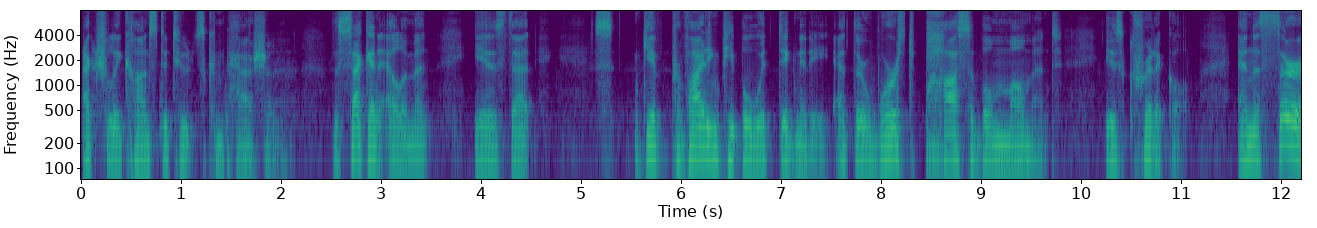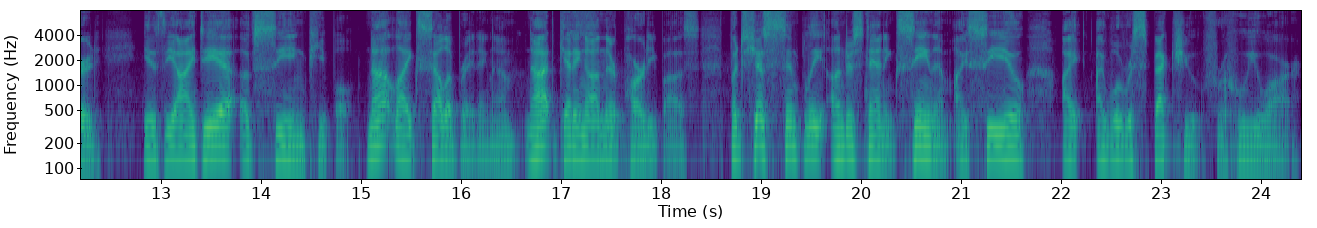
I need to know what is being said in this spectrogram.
actually constitutes compassion. The second element is that give, providing people with dignity at their worst possible moment is critical. And the third is the idea of seeing people, not like celebrating them, not getting on their party bus, but just simply understanding, seeing them. I see you. I, I will respect you for who you are.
